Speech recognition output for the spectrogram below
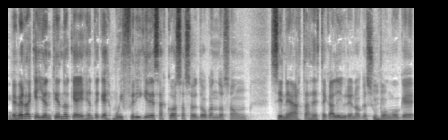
es verdad que yo entiendo que hay gente que es muy friki de esas cosas, sobre todo cuando son cineastas de este calibre, ¿no? Que supongo que,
